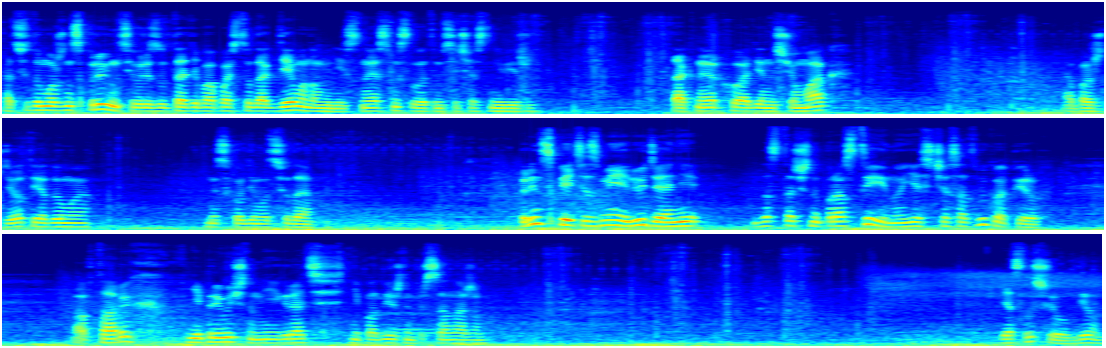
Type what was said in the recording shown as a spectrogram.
Отсюда можно спрыгнуть и в результате попасть туда к демонам вниз, но я смысла в этом сейчас не вижу. Так, наверху один еще маг. Обождет, я думаю. Мы сходим вот сюда. В принципе, эти змеи-люди, они достаточно простые, но я сейчас отвык, во-первых. Во-вторых, непривычно мне играть неподвижным персонажем. Я слышу его, где он?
